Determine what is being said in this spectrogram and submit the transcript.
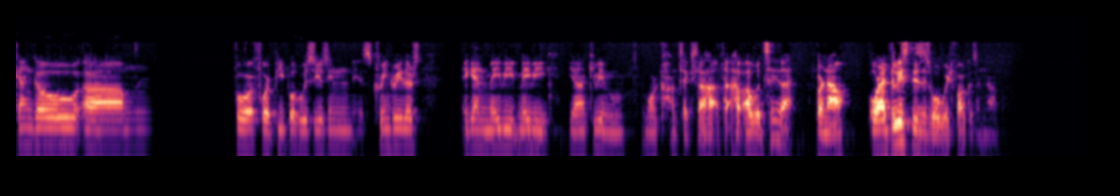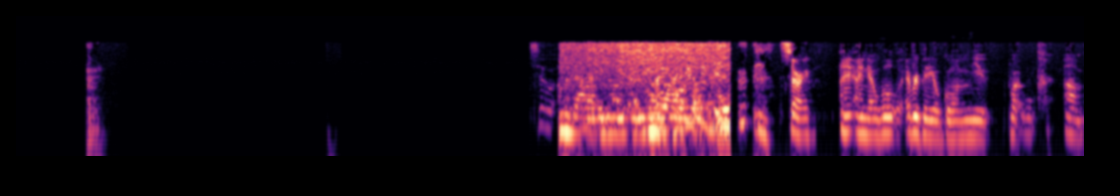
can go um, for for people who's using screen readers. Again, maybe maybe yeah, giving more context. I, I would say that for now, or at least this is what we're focusing on. So it, sorry, I, I know. Well, everybody will go on mute, but um,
